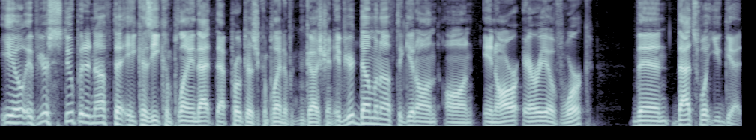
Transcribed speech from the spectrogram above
you know, if you're stupid enough to, eh, because he complained that that protester complained of a concussion. If you're dumb enough to get on on in our area of work, then that's what you get.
